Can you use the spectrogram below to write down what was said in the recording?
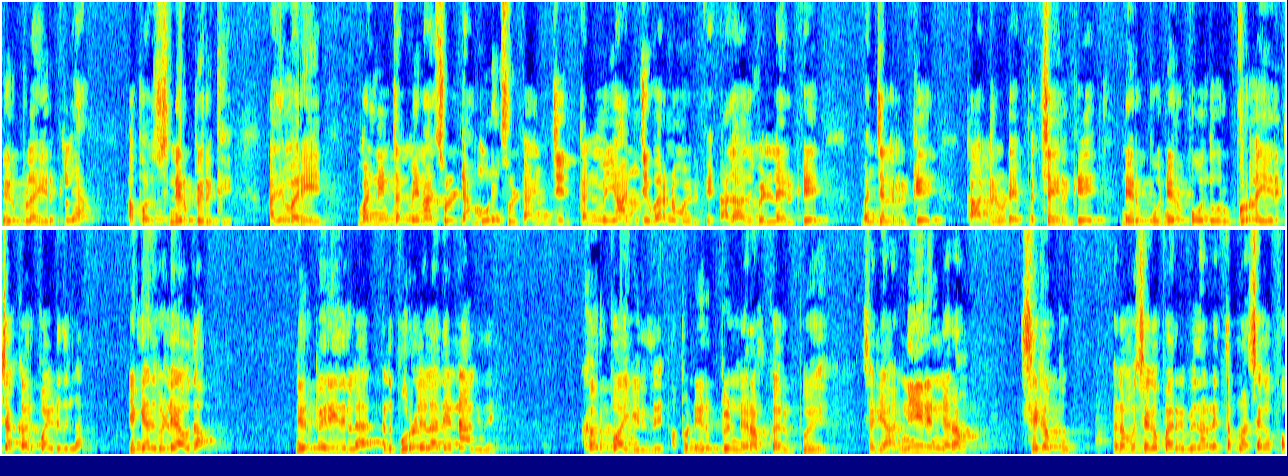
நெருப்புல இருக்கு இல்லையா? அப்போ நெருப்பு இருக்கு. அதே மாதிரி மண்ணின் தன்மை நான் சொல்லிட்டேன் மூணையும் சொல்லிட்டேன். அஞ்சு தன்மையும் அஞ்சு வர்ணமும் இருக்கு. அதாவது வெள்ளை இருக்கு மஞ்சள் இருக்கு காற்றினுடைய பச்சை இருக்கு நெருப்பு நெருப்பு வந்து ஒரு பொருளை எரிச்சா கருப்பாயிடுது இல்ல எங்கேயாவது வெள்ளையாவதா? நெருப்பு எரியுது இல்ல அந்த பொருள் இல்லாத என்ன ஆகுது? கருப்பாகிறது அப்ப நெருப்பின் நிறம் கருப்பு. சரியா? நீரின் நிறம் சிகப்பு. நம்ம சிகப்பா இருக்க போய் தான். ரத்தம்லாம் சிகப்பா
